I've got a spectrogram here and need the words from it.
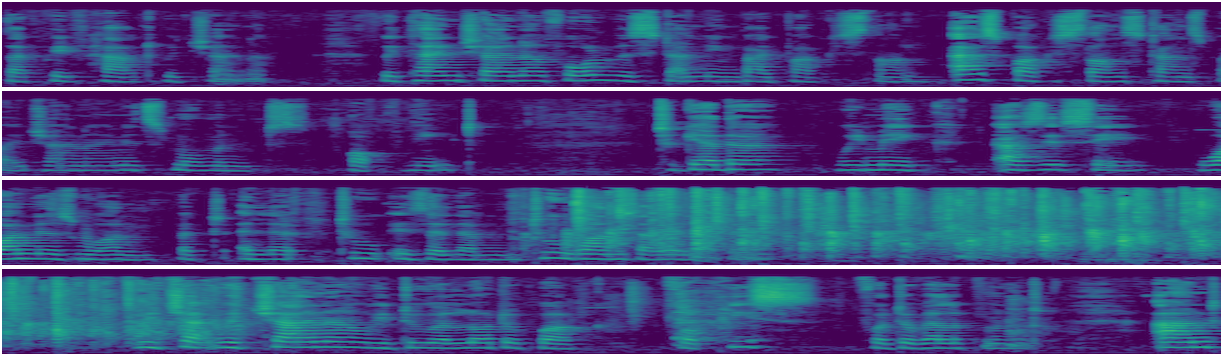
that we've had with China. We thank China for always standing by Pakistan, as Pakistan stands by China in its moments of need. Together, we make, as they say, one is one, but ele- two is eleven. Two ones are eleven. With China, we do a lot of work for peace, for development, and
